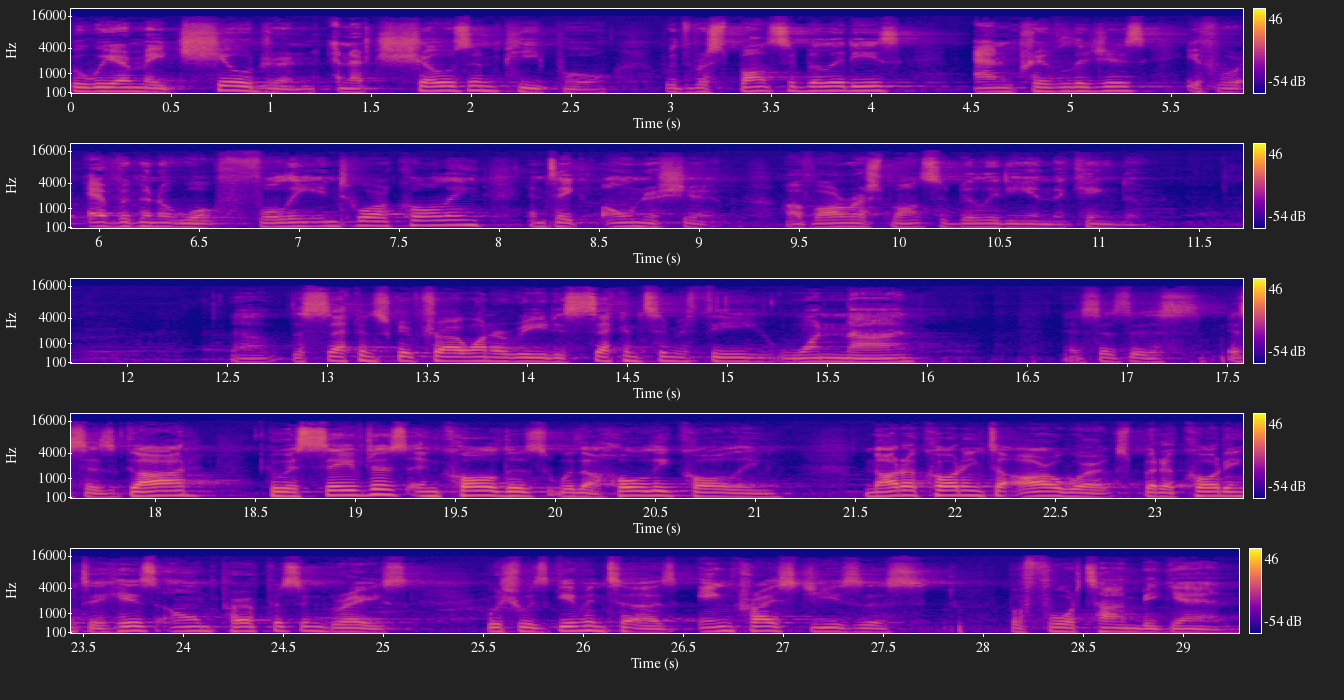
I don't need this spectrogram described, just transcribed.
but we are made children and a chosen people with responsibilities and privileges if we're ever going to walk fully into our calling and take ownership of our responsibility in the kingdom. Now, the second scripture I want to read is 2 Timothy 1 9. It says this It says, God, who has saved us and called us with a holy calling, not according to our works, but according to his own purpose and grace, which was given to us in Christ Jesus before time began.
